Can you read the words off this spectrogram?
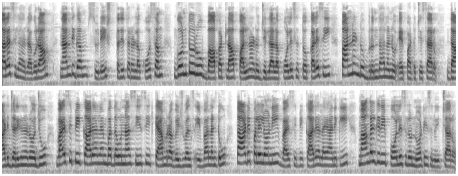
తలసిల రఘురాం నందిగం సురేష్ తదితరుల కోసం గుంటూరు బాపట్ల పల్నాడు జిల్లాల పోలీసులతో కలిసి పన్నెండు బృందాలను ఏర్పాటు చేశారు. దాడి జరిగిన రోజు వైసీపీ కార్యాలయం వద్ద ఉన్న సీసీ కెమెరా విజువల్స్ ఇవ్వాలంటూ తాడేపల్లిలోని వైసీపీ కార్యాలయానికి మంగళగిరి పోలీసులు నోటీసులు ఇచ్చారు.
